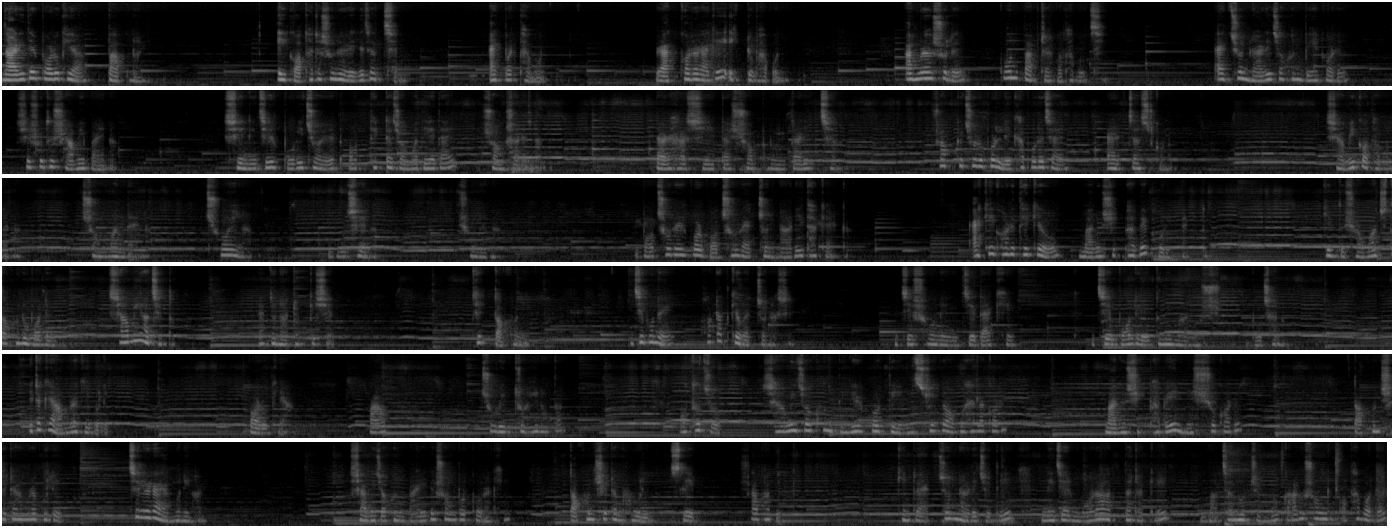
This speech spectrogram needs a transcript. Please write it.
নারীদের পরকীয়া পাপ নয়। এই কথাটা শুনে রেগে যাচ্ছেন। একবার থামুন। রাগ করার আগে একটু ভাবুন। আমরা আসলে কোন পাপটার কথা বলছি? একজন নারী যখন বিয়ে করে, সে শুধু স্বামী পায় না। সে নিজের পরিচয়ের অর্ধেকটা জমা দিয়ে দেয় সংসারের নামে। তার হাসি, তার স্বপ্ন, তার ইচ্ছা সব কিছুর উপর লেখা পড়ে যায় অ্যাডজাস্ট করো। স্বামী কথা বলে না, সম্মান দেয় না, ছোঁয় না, বোঝে না, শুনে না। বছরের পর বছর একজন নারী থাকে একা। একই ঘরে থেকেও মানসিকভাবে পরিত্যক্ত। কিন্তু সমাজ তখনও বলে, স্বামী আছে তো? এত নাটক কিসের? ঠিক তখনই জীবনে হঠাৎ কেউ একজন আসে। যে শোনে, যে দেখে, যে বলে, তুমি মানুষ বোঝানো এটাকে আমরা কি বলি? পরকিয়া, পাপ, চরিত্রহীনতা। অথচ স্বামী যখন দিনের পর দিন স্ত্রীকে অবহেলা করে, মানসিকভাবে নিঃস্ব করে, তখন সেটা আমরা বলি, ছেলেরা এমনই হয়। স্বামী যখন বাইরে সম্পর্ক রাখে, তখন সেটা ভুল, স্লিপ, স্বাভাবিক। কিন্তু একজন নারী যদি নিজের মরা আত্মাটাকে বাঁচানোর জন্য কারও সঙ্গে কথা বলে,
